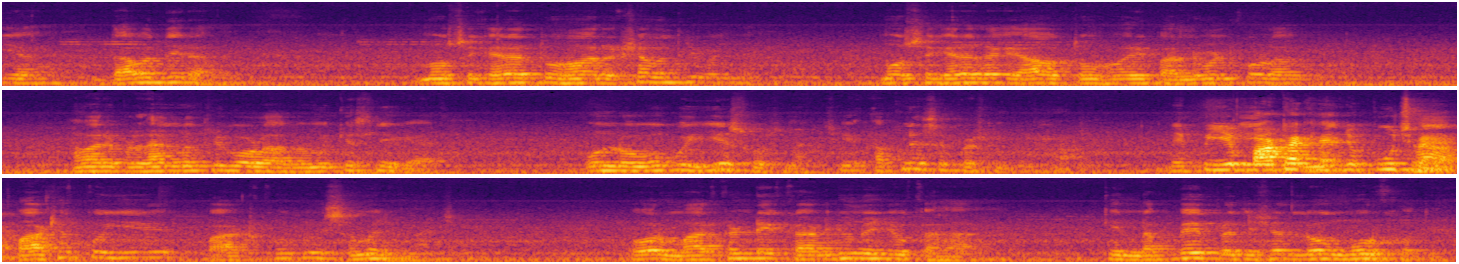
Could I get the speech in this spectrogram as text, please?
किया है। दावत दे रहा था। मैं उससे कह रहा तू हमारा रक्षा मंत्री बन जा। मैं उससे कह रहा था कि आओ तुम हमारी पार्लियामेंट को उड़ा दो। हमारे प्रधानमंत्री को उड़ा दो। मैं किस लिए गया था? उन लोगों को ये सोचना चाहिए अपने से प्रश्न पूछना हाँ। नहीं ये पाठक है जो पूछ रहे हाँ, पाठक को ये पाठकों को समझ होना चाहिए। और मार्कंडेय काटजू ने जो कहा कि 90 प्रतिशत लोग मूर्ख होते हैं।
